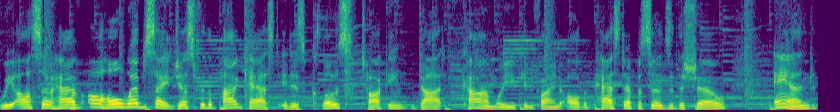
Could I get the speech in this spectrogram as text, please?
We also have a whole website just for the podcast. It is closetalking.com, where you can find all the past episodes of the show. And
